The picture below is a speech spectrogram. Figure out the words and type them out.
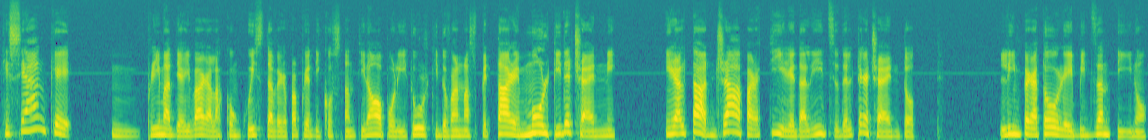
che se anche prima di arrivare alla conquista vera e propria di Costantinopoli, i turchi dovranno aspettare molti decenni, in realtà già a partire dall'inizio del 300 l'imperatore bizantino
